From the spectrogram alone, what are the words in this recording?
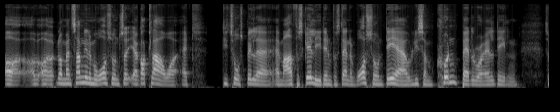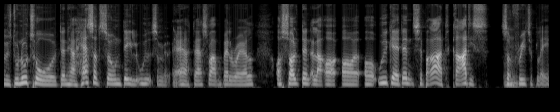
og, og, og når man sammenligner med Warzone, så er jeg godt klar over, at de to spil er, er meget forskellige i den forstand, at Warzone, det er jo ligesom kun Battle Royale-delen. Så hvis du nu tog den her Hazard Zone-del ud, som er deres svar på Battle Royale, og solgte den, eller og, og, og udgav den separat, gratis, som mm. free-to-play,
